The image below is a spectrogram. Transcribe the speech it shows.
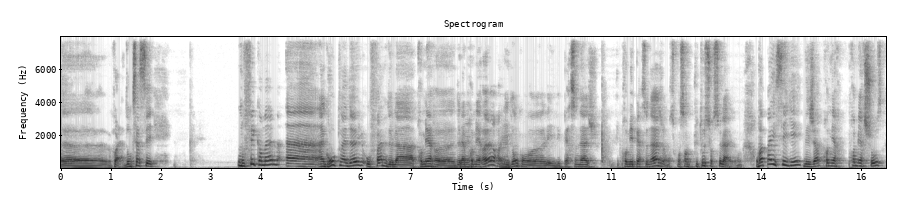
Euh, voilà. Donc ça c'est. On fait quand même un, un gros clin d'œil aux fans de la première euh, de la Mhm. première heure et Mhm. donc on, les, les personnages, les premiers personnages, on se concentre plutôt sur cela. On, on va pas essayer déjà première première chose.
